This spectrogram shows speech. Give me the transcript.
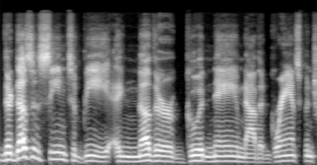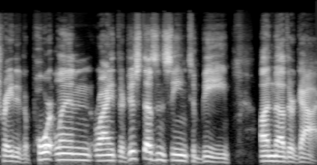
there doesn't seem to be another good name now that Grant's been traded to Portland, right? There just doesn't seem to be another guy.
